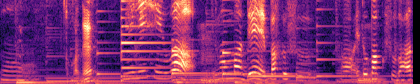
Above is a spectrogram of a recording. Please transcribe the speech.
うん。とかね。明治維新はうん。今まで幕府が江戸幕府があっ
